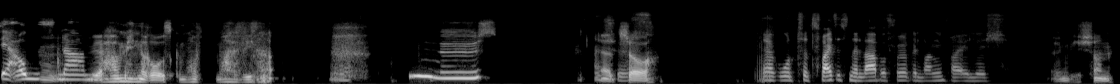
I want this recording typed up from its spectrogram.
der Hm, Aufnahme. Wir haben ihn rausgemobbt, mal wieder. Tschüss. Ja, Tschüss. ciao. Ja gut, zu zweit ist eine Laberfolge langweilig. Irgendwie schon.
